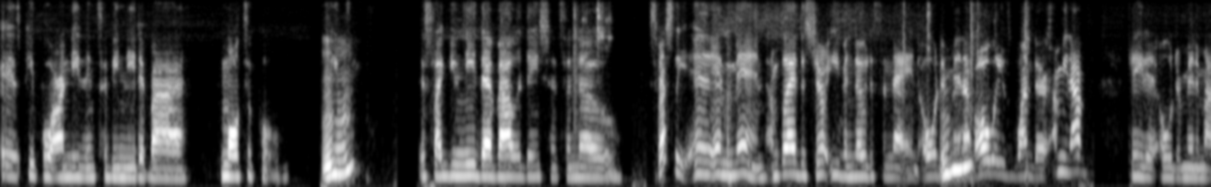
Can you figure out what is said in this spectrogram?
is people are needing to be needed by multiple mm-hmm it's like you need that validation to know especially in, in men i'm glad that you're even noticing that in older mm-hmm. men i've always wondered i mean i've dated older men in my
